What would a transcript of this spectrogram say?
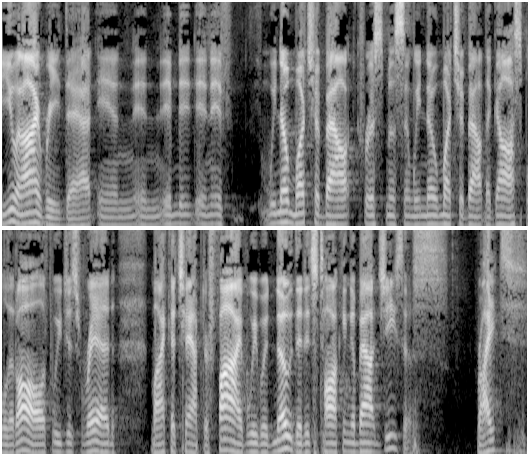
You and I read that, and, and, and if we know much about Christmas and we know much about the gospel at all, if we just read Micah chapter 5, we would know that it's talking about Jesus, right?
